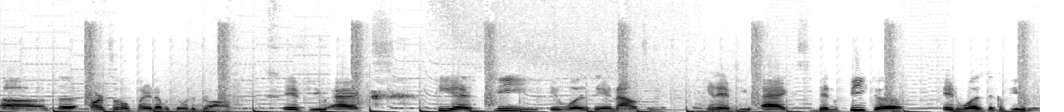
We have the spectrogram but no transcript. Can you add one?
uh, the Arsenal player that was doing the draw. If you ask PSG, it was the announcer. And if you ask Benfica, it was the computer.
